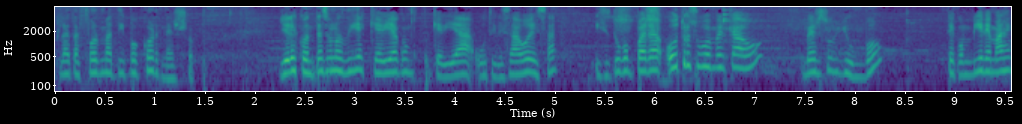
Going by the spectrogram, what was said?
plataforma tipo Corner Shop. Yo les conté hace unos días que había, que había utilizado esa, y si tú comparas otro supermercado versus Jumbo, te conviene más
